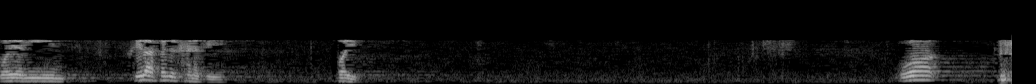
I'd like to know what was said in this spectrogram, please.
ويمين. خلافا للحنفية طيب. و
